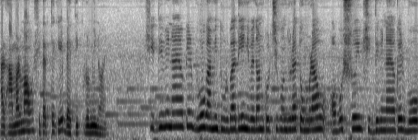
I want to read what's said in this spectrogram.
আর আমার মাও সেটার থেকে ব্যতিক্রমী নয়। সিদ্ধিবিনায়কের ভোগ আমি দুর্বা দিয়ে নিবেদন করছি বন্ধুরা, তোমরাও অবশ্যই সিদ্ধিবিনায়কের ভোগ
